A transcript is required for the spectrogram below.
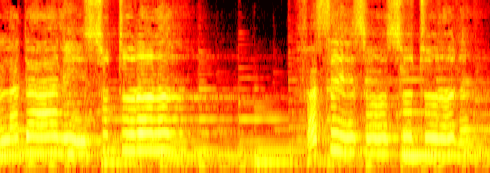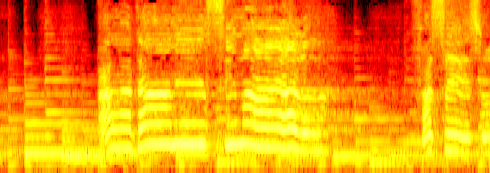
Aladani Suturala Faseso Suturala. Aladani Simayala Faseso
